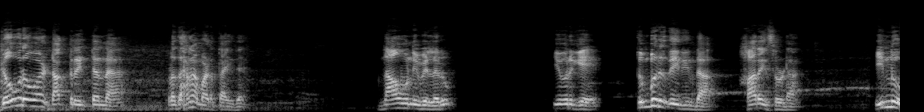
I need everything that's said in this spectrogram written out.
ಗೌರವ ಡಾಕ್ಟರೇಟನ್ನು ಪ್ರದಾನ ಮಾಡ್ತಾ ಇದೆ. ನಾವು ನೀವೆಲ್ಲರೂ ಇವರಿಗೆ ತುಂಬ ಹೃದಯದಿಂದ ಹಾರೈಸೋಣ. ಇನ್ನೂ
